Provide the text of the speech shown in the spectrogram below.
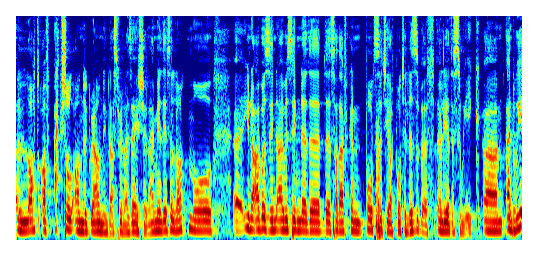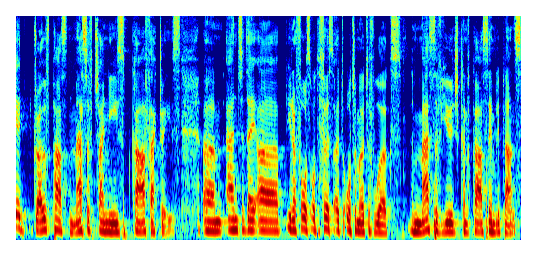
a, lot of actual on the ground industrialization. I mean, there's a lot more. Uh, you know, I was in I was in uh, the the South African port city of Port Elizabeth earlier this week, um, and we drove past massive Chinese car factories, um, and they are you know first or the first automotive works, the massive, huge kind of car assembly plants,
